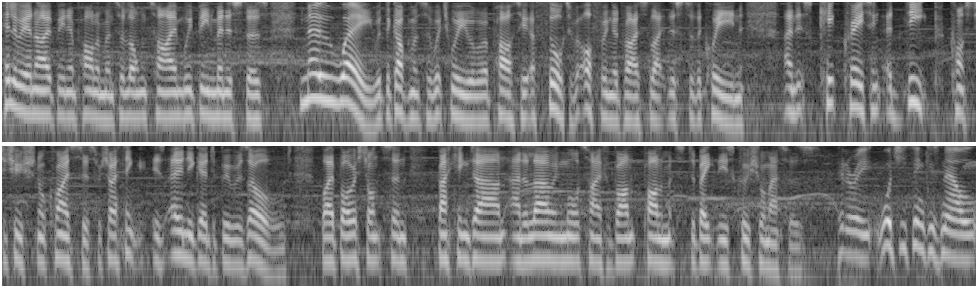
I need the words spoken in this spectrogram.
Hilary and I have been in Parliament a long time, we've been ministers. No way would the governments of which we were a party have thought of offering advice like this to the Queen, and it's creating a deep constitutional crisis, which I think is only going to be resolved by Boris Johnson backing down and allowing more time for Parliament to debate these crucial matters. Hilary, what do you think is now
